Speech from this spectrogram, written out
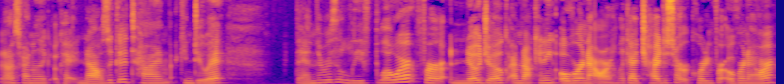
And I was finally like, okay, now's a good time. I can do it. Then there was a leaf blower for no joke. I'm not kidding, over an hour. Like I tried to start recording for over an hour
